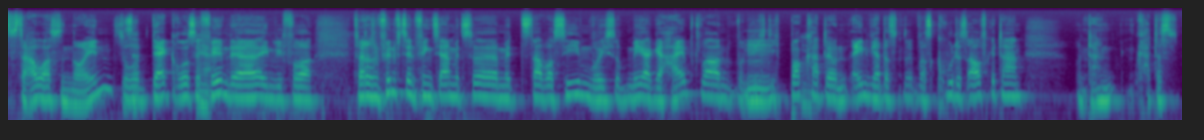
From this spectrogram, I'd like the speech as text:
Star Wars 9? So Das- der große ja. Film, der irgendwie vor 2015 fing es ja an mit, äh, mit Star Wars 7, wo ich so mega gehypt war und Mhm. richtig Bock hatte und irgendwie hat das was Cooles aufgetan. Und dann hat das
